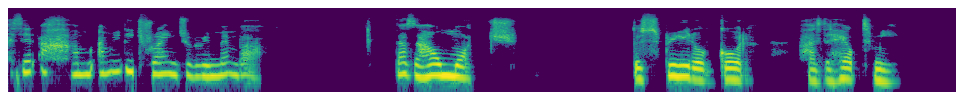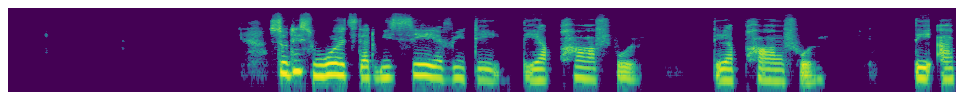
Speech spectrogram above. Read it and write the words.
I said, ah, I'm, I'm really trying to remember. That's how much the Spirit of God has helped me. So these words that we say every day, they are powerful. They are powerful. They are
